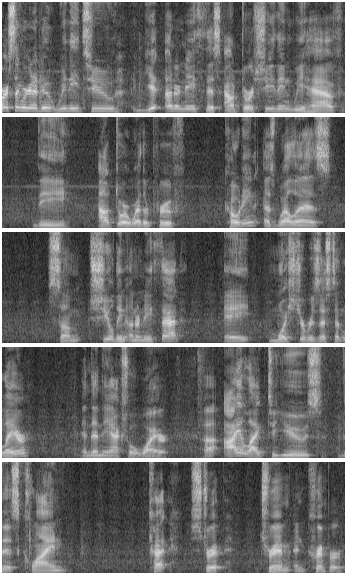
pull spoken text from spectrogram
First thing we're gonna do, we need to get underneath this outdoor sheathing. We have the outdoor weatherproof coating as well as some shielding underneath that, a moisture resistant layer, and then the actual wire. Uh, I like to use this Klein cut, strip, trim, and crimper.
